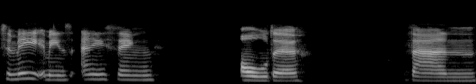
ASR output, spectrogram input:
to me, it means anything older than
